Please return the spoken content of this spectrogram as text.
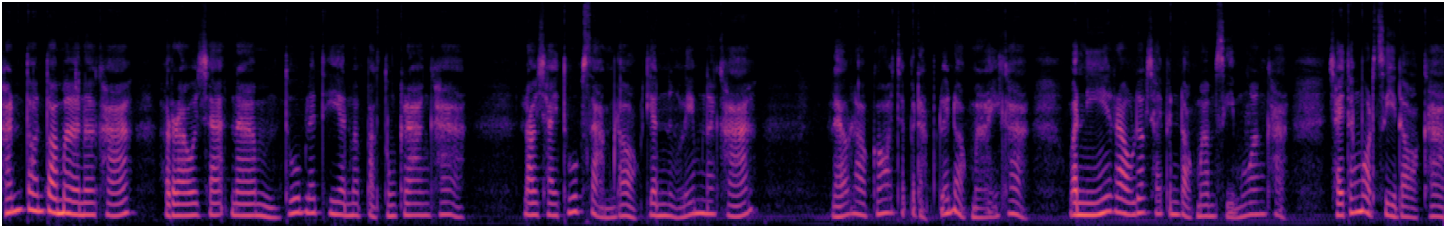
ขั้นตอนต่อมานะคะ เราจะนำทูบและเทียนมาปักตรงกลางค่ะ เราใช้ทูบ3ดอกเทียนหนึ่งเล่มนะคะ แล้วเราก็จะประดับด้วยดอกไม้ค่ะ วันนี้เราเลือกใช้เป็นดอกมามสีม่วงค่ะ ใช้ทั้งหมด 4 ดอกค่ะ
